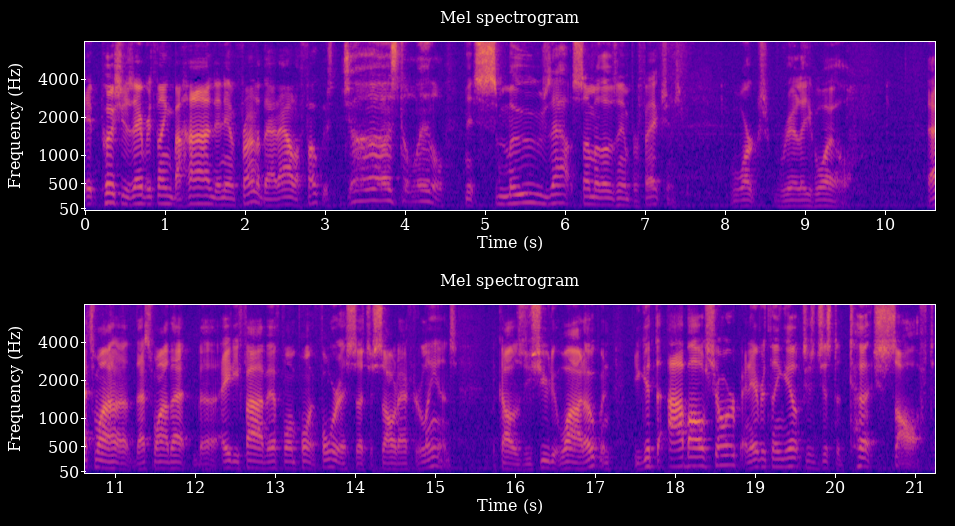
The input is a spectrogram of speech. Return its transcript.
it pushes everything behind and in front of that out of focus just a little, and it smooths out some of those imperfections. Works really well. That's why that's why that uh, 85 f1.4 is such a sought after lens because you shoot it wide open you get the eyeball sharp and everything else is just a touch soft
